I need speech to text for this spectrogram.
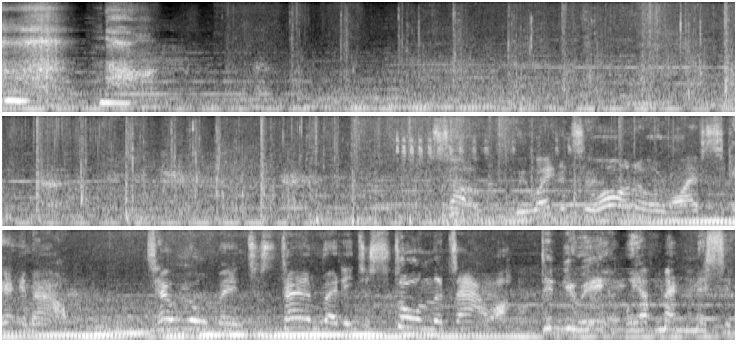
No. So, we wait until Arno arrives to get him out. Tell your men to stand ready to storm the tower. Didn't you hear? We have men missing.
